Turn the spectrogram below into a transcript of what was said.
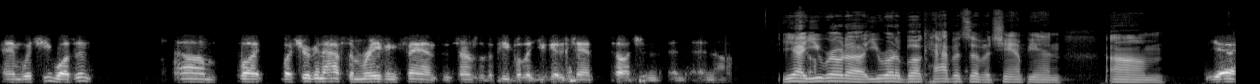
and which he wasn't. Um, but but you're going to have some raving fans in terms of the people that you get a chance to touch and and, and uh, yeah, you, know. you wrote a you wrote a book, Habits of a Champion. Um, yeah.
